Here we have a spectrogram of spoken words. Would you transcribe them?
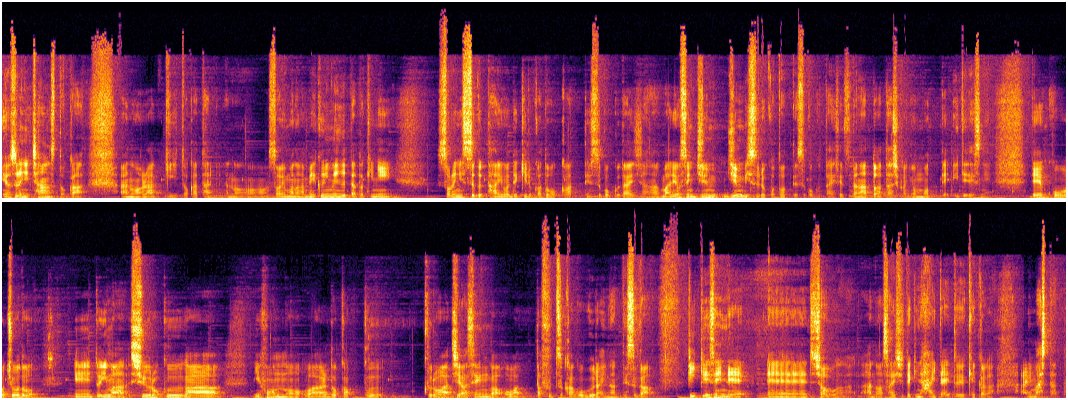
要するにチャンスとかあのラッキーとかあのそういうものが巡り巡った時にそれにすぐ対応できるかどうかってすごく大事だな、まあ、要するに準備することってすごく大切だなとは確かに思っていてですね。でこうちょうど、えー、と今収録が日本のワールドカップクロアチア戦が終わった2日後ぐらいなんですが PK 戦で、えー、勝負があの最終的に敗退という結果がありましたと。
